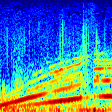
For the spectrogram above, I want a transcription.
What?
